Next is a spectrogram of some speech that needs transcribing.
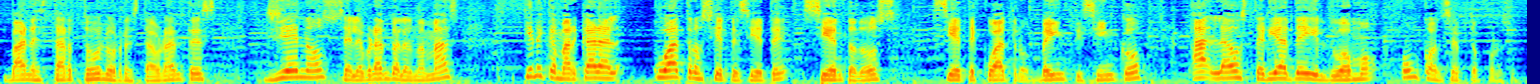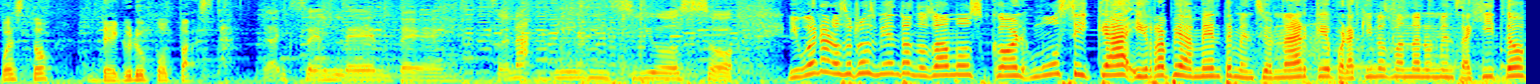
van a estar todos los restaurantes llenos celebrando a las mamás. Tiene que marcar al 477-102-7425 a la hostería de Il Duomo, un concepto por supuesto de Grupo Pasta. Excelente. Suena delicioso. Y bueno, nosotros mientras nos vamos con música y rápidamente mencionar que por aquí nos mandan un mensajito.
